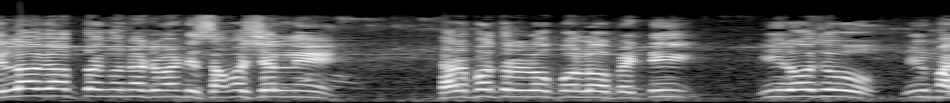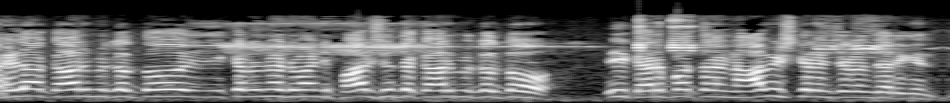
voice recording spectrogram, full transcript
జిల్లా వ్యాప్తంగా ఉన్నటువంటి సమస్యల్ని కరపత్ర రూపంలో పెట్టి ఈరోజు ఈ మహిళా కార్మికులతో ఇక్కడ ఉన్నటువంటి పారిశుద్ధ కార్మికులతో ఈ కరపత్రాన్ని ఆవిష్కరించడం జరిగింది.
